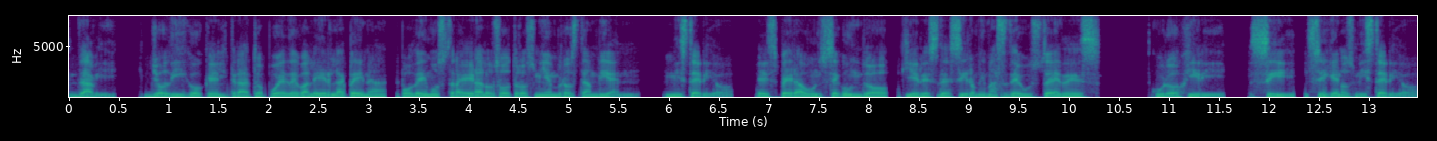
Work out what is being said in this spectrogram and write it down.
Davi. Yo digo que el trato puede valer la pena, podemos traer a los otros miembros también. Misterio. Espera un segundo, ¿quieres decirme más de ustedes? Kurohiri. Sí, síguenos misterio.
